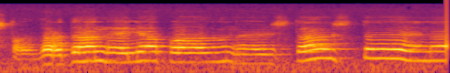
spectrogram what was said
στα δαρδανέλια πάνε στα στενά.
